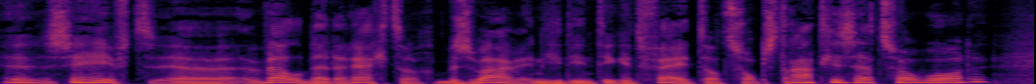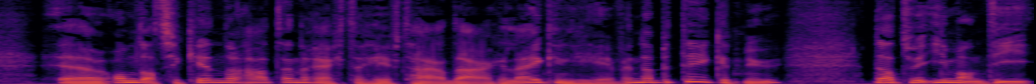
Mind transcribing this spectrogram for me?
Uh, ze heeft uh, wel bij de rechter bezwaar ingediend tegen het feit dat ze op straat gezet zou worden. omdat ze kinderen had en de rechter heeft haar daar gelijk in gegeven. En dat betekent nu dat we iemand die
